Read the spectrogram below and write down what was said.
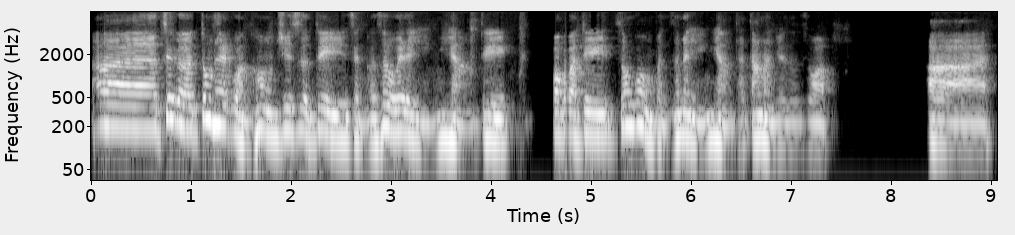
呃，这个动态管控机制对于整个社会的影响，对包括对中共本身的影响，它当然就是说，啊，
